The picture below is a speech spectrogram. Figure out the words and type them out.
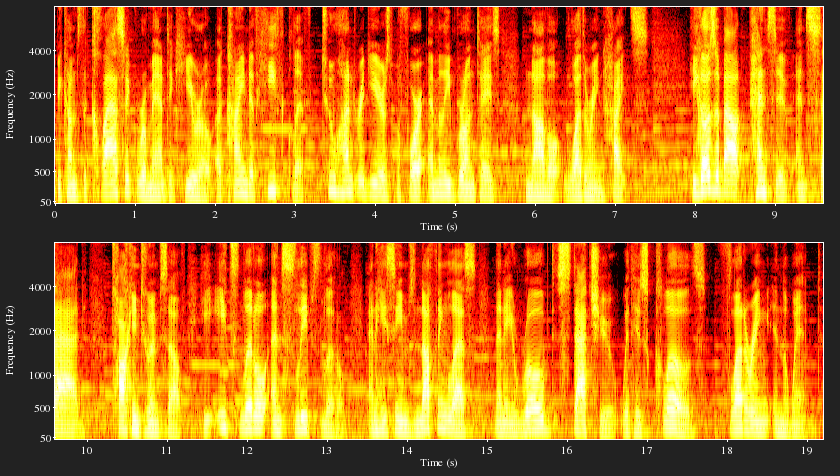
becomes the classic romantic hero, a kind of Heathcliff 200 years before Emily Bronte's novel Wuthering Heights. He goes about pensive and sad, talking to himself. He eats little and sleeps little, and he seems nothing less than a robed statue with his clothes fluttering in the wind.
